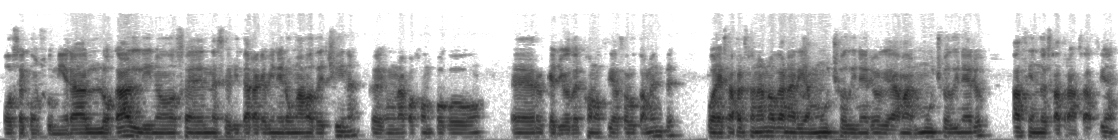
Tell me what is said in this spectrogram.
o se consumiera local y no se necesitara que viniera un ajo de China, que es una cosa un poco eh, que yo desconocía absolutamente, pues esa persona no ganaría mucho dinero, que además mucho dinero, haciendo esa transacción.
